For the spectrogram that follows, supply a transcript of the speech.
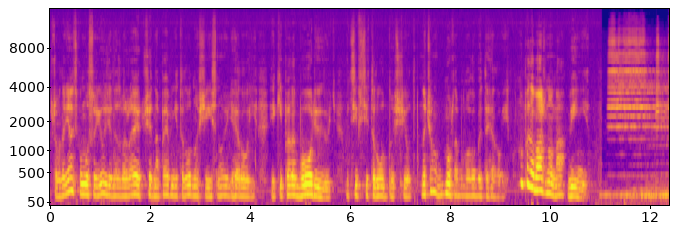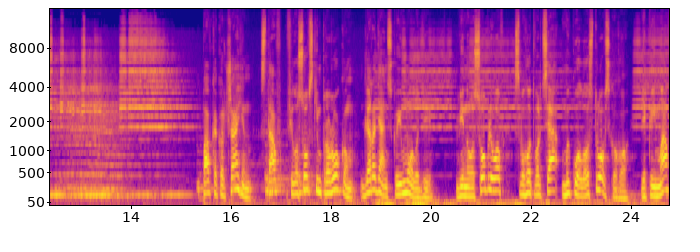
що в Радянському Союзі, незважаючи на певні труднощі, існують герої, які переборюють оці всі труднощі. От на чому можна було робити героїку? Ну, переважно на війні. Павка Корчагін став філософським пророком для радянської молоді. Він уособлював свого творця Миколу Островського, який мав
